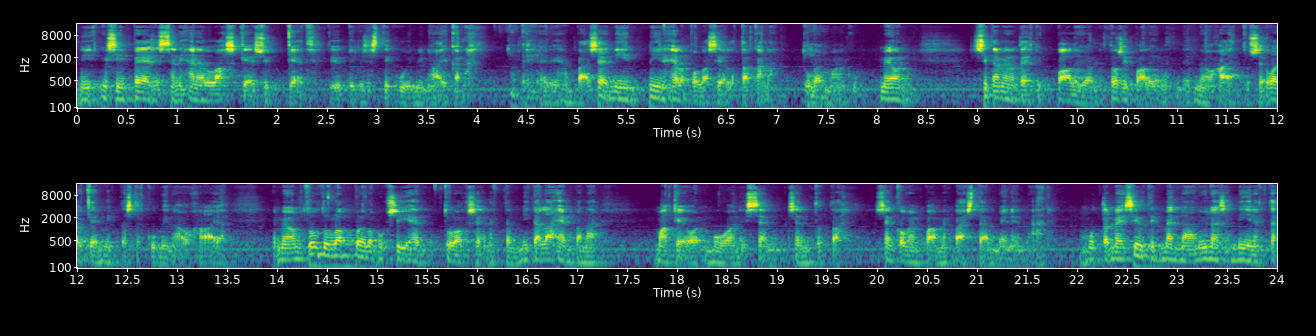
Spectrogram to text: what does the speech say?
niin, niin siinä peesissä niin hänen laskee sykkeet tyypillisesti uinnin aikana. Okay. Eli hän pääsee niin, niin helpolla siellä takana tulemaan, kun me on sitä me on tehty paljon, tosi paljon, että me on haettu se oikein mittaista kuminauhaa ja, ja me on tultu loppujen lopuksi siihen tulokseen, että mitä lähempänä make on mua, niin sen, sen, tota, sen kovempaa me päästään menemään. Mutta me silti mennään yleensä niin, että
